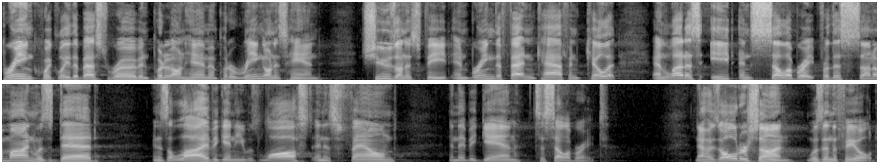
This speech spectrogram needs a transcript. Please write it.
Bring quickly the best robe and put it on him, and put a ring on his hand, shoes on his feet, and bring the fattened calf and kill it and let us eat and celebrate. For this son of mine was dead and is alive again. He was lost and is found. And they began to celebrate. Now his older son was in the field.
